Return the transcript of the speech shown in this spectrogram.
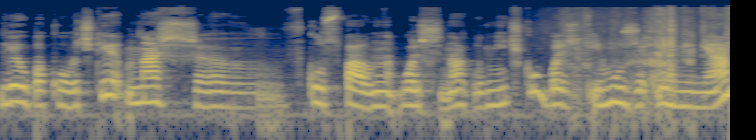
Две упаковочки. Наш э, вкус пал на, больше на клубничку. Больше и мужа, и у меня.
